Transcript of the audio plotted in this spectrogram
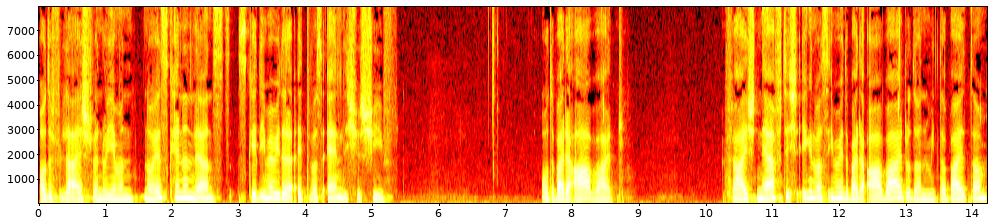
Oder vielleicht, wenn du jemand Neues kennenlernst, es geht immer wieder etwas Ähnliches schief. Oder bei der Arbeit vielleicht nervt dich irgendwas immer wieder bei der Arbeit oder ein Mitarbeiter,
